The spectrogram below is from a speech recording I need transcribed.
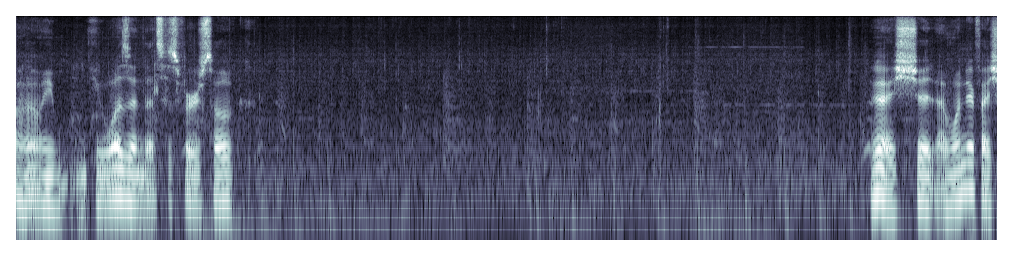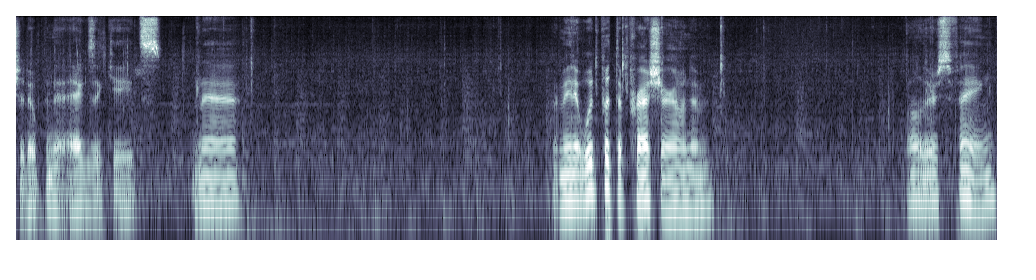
Oh no, he he wasn't. That's his first hook. Yeah, I should. I wonder if I should open the exit gates. Nah. I mean, it would put the pressure on him. Oh, there's Feng.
